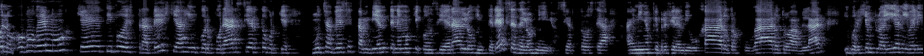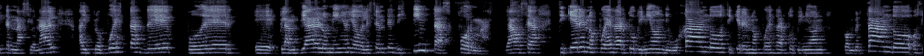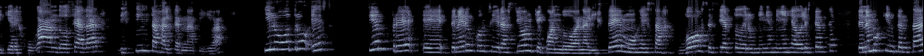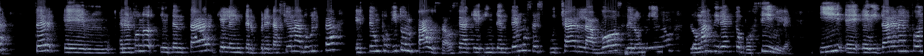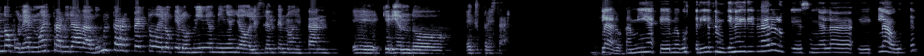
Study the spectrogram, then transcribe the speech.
bueno, ¿cómo vemos qué tipo de estrategias incorporar, ¿cierto? Porque muchas veces también tenemos que considerar los intereses de los niños, ¿cierto? O sea, hay niños que prefieren dibujar, otros jugar, otros hablar, y por ejemplo ahí a nivel internacional hay propuestas de poder eh, plantear a los niños y adolescentes distintas formas, ¿ya? O sea, si quieres nos puedes dar tu opinión dibujando, si quieres nos puedes dar tu opinión conversando, o si quieres jugando, o sea, dar distintas alternativas. Y lo otro es siempre eh, tener en consideración que cuando analicemos esas voces, ¿cierto?, de los niños, niñas y adolescentes, tenemos que intentar ser, em, en el fondo, intentar que la interpretación adulta esté un poquito en pausa, o sea, que intentemos escuchar la voz de los niños lo más directo posible y eh, evitar en el fondo poner nuestra mirada adulta respecto de lo que los niños, niñas y adolescentes nos están eh, queriendo expresar. Claro, a mí eh, me gustaría también agregar a lo que señala Claudia,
